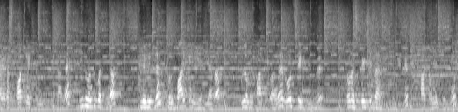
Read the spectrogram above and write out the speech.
அழகாக ஸ்பாட் லைட் பண்ணி கொடுத்துருக்காங்க இது வந்து பார்த்தீங்கன்னா இந்த வீட்டில் ஒரு பால்கனி ஏரியா தான். உள்ளே போய் பார்த்துக்குவாங்க. ரோட் சைடு வியூ எவ்வளோ ஸ்பேஷியஸாக இருக்குது சொல்லிட்டு பார்த்தோன்னே தெரியும்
